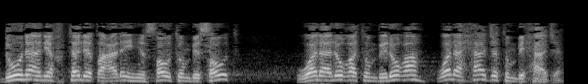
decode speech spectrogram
دون أن يختلط عليه صوت بصوت ولا لغة بلغة ولا حاجة بحاجة.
